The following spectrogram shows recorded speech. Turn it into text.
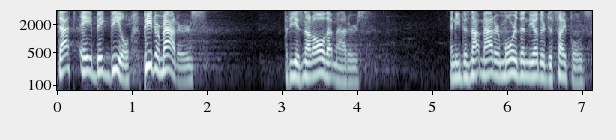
That's a big deal. Peter matters, but he is not all that matters. And he does not matter more than the other disciples.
